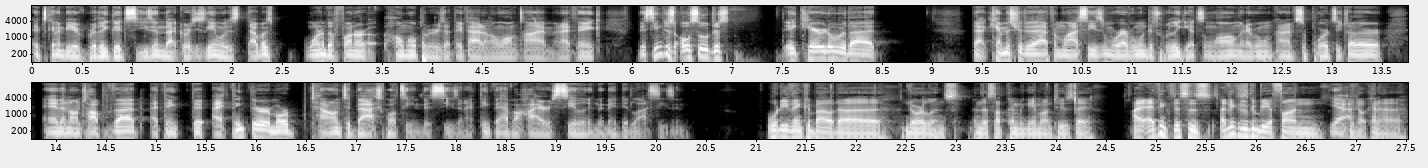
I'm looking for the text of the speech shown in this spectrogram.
it's going to be a really good season. That Grizzlies game was that was one of the funner home openers that they've had in a long time, and I think this team just also just they carried over that that chemistry that they had from last season, where everyone just really gets along and everyone kind of supports each other. And then on top of that, I think that I think they're a more talented basketball team this season. I think they have a higher ceiling than they did last season. What do you think about uh, New Orleans in this upcoming game on Tuesday? I, I think this is I think this is gonna be a fun, yeah. you know, kind of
